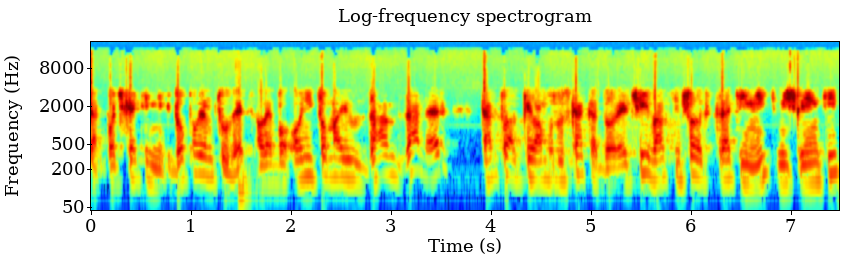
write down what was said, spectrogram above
však počkajte, nech dopoviem tú vec, lebo oni to majú zámer, takto, keď vám budú skákať do reči, vlastne človek stratí niť, myšlienky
